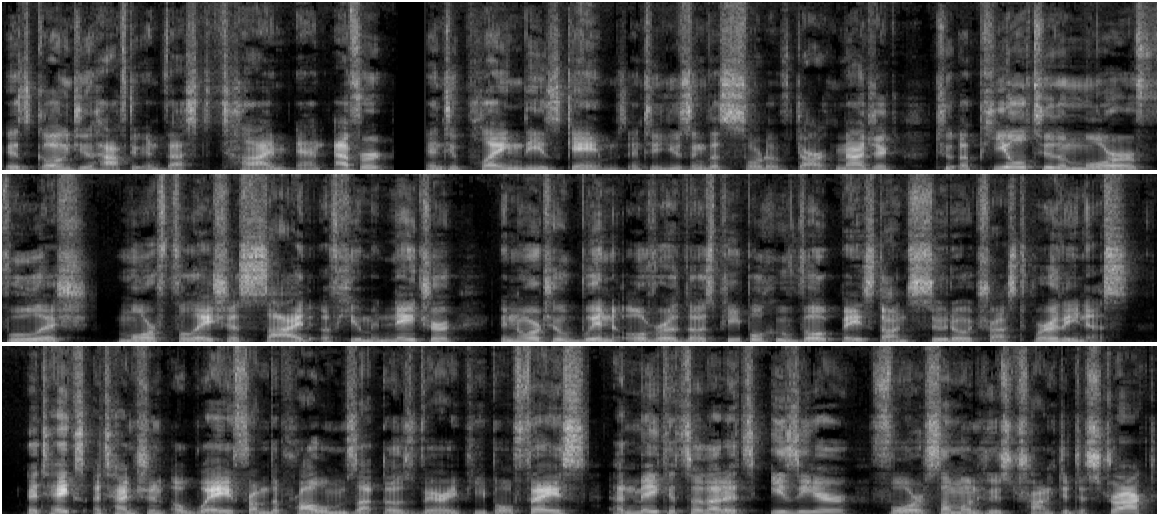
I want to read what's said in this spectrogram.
is going to have to invest time and effort into playing these games, into using this sort of dark magic to appeal to the more foolish, more fallacious side of human nature in order to win over those people who vote based on pseudo trustworthiness. It takes attention away from the problems that those very people face and make it so that it's easier for someone who's trying to distract,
